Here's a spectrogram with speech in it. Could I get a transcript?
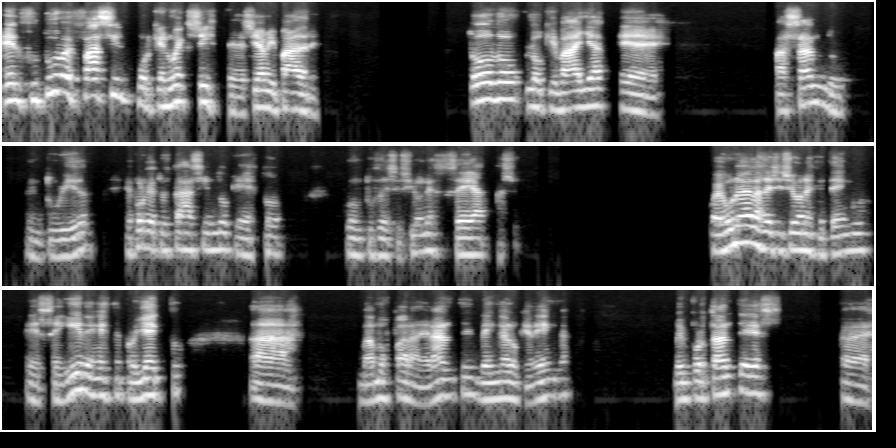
El futuro es fácil porque no existe, decía mi padre. Todo lo que vaya eh, pasando en tu vida es porque tú estás haciendo que esto con tus decisiones sea así. Pues una de las decisiones que tengo es seguir en este proyecto. Ah, vamos para adelante, venga lo que venga. Lo importante es ah,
